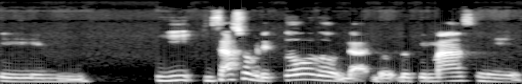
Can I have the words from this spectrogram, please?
Eh, y quizás sobre todo lo, lo, que más me,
